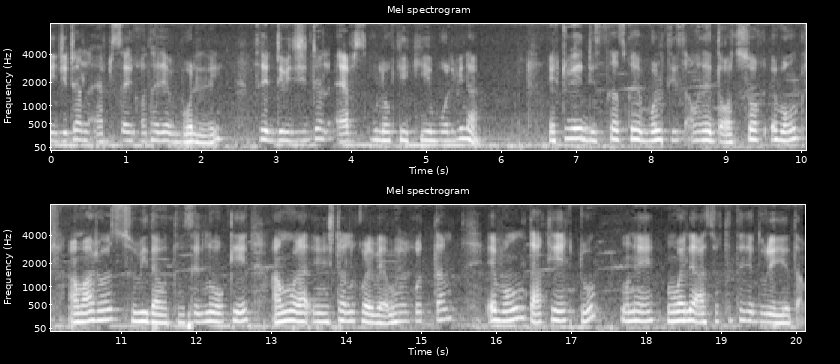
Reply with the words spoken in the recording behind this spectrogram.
ডিজিটাল অ্যাপসের কথা যে বললি, সেই ডিজিটাল অ্যাপসগুলো কি কি বলবি না? একটু এই ডিসকাস করে বলতিস আমাদের দর্শক এবং আমারও সুবিধা হতো। সেগুলো ওকে আমরা ইনস্টল করে ব্যবহার করতাম এবং তাকে একটু মানে মোবাইলে আসক্ত থেকে দূরে যেতাম।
